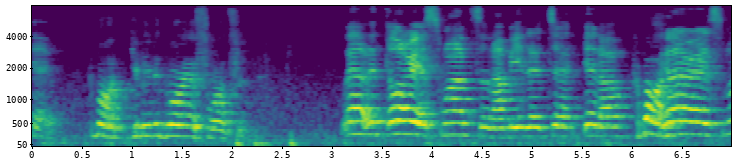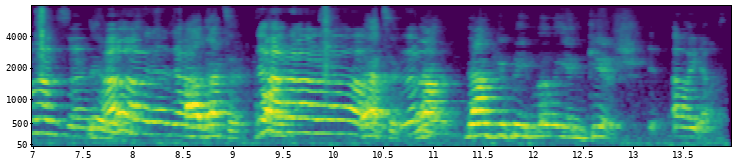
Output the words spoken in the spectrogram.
okay. Come on, give me the Gloria Swanson. Well, it's Gloria Swanson, I mean, it's, uh, you know. Come on. Gloria Swanson. There it is. Oh, no, no. Ah, that's it. Come No, on. no, no. That's it. No. Now, now give me Lillian Gish. Oh, yes.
